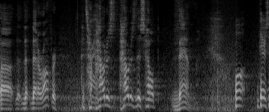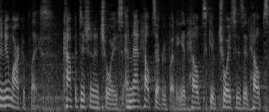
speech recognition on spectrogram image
uh, th- that are offered. That's right. How does how does this help them? Well, there's a new marketplace, competition and choice, and that helps everybody. It helps give choices, it helps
